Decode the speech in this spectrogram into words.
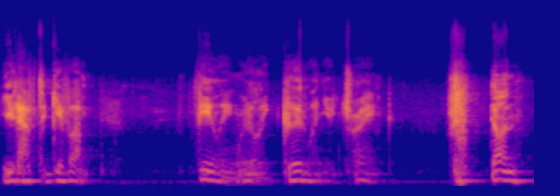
You'd have to give up feeling really good when you drink. Done.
